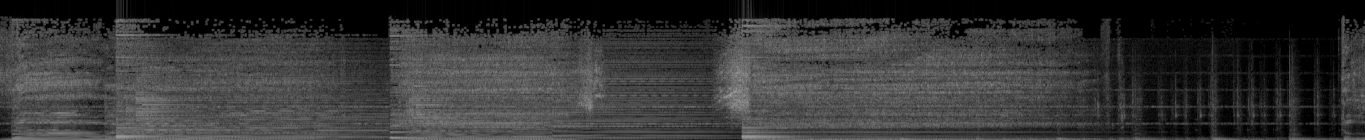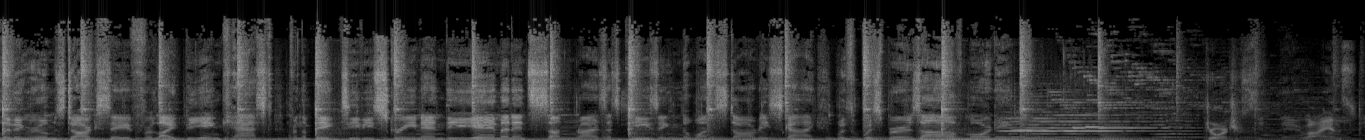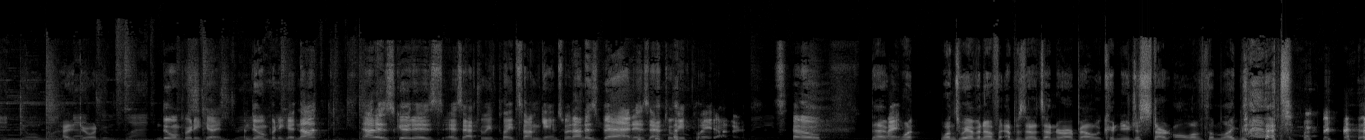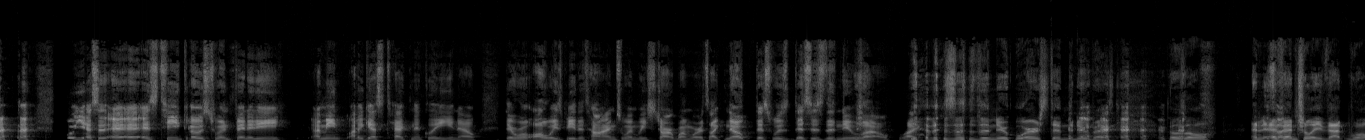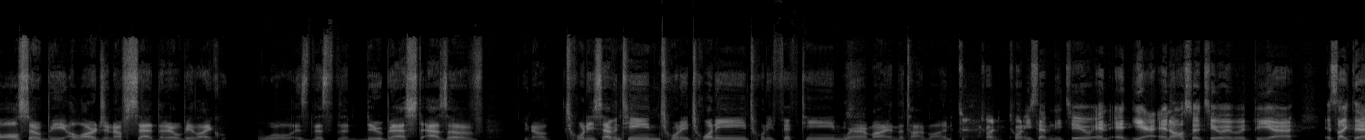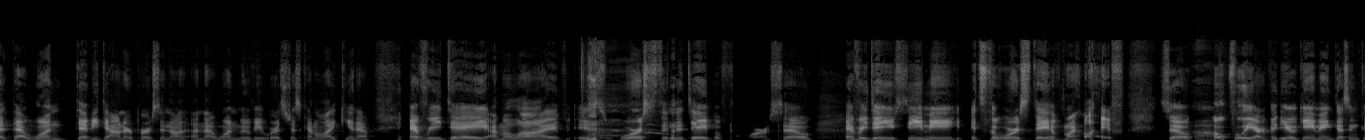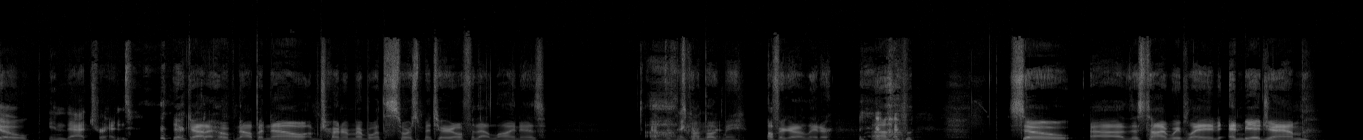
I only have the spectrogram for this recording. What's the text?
The world is. The living room's dark, save for light being cast from the big TV screen and the imminent sunrise that's teasing the one starry sky with whispers of morning. George, Lions. how you doing? I'm doing pretty good. I'm doing pretty good. Not not as good as as after we played some games, but not as bad as after we played others. So That I- one- once we have enough episodes under our belt, couldn't you just start all of them like that? well, yes, as T goes to infinity, I mean, I guess technically, you know, there will always be the times when we start one where it's like, nope, this was this is the new low. Like, this is the new worst and the new best. Those will, and It's like- eventually that will also be a large enough set that it'll be like, well, is this the new best as of you know 2017, 2020, 2015? Where am I in the timeline? 2072 and, and yeah and also too it would be uh it's like that that one debbie downer person on, on that one movie where it's just kind of like you know every day i'm alive is worse than the day before so every day you see me it's the worst day of my life so Oh. hopefully our video gaming doesn't go in that trend Yeah, God, I hope not. But now I'm trying to remember what the source material for that line is. Oh, it's gonna bug that. me. I'll figure it out later. um, so uh, this time we played NBA Jam,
